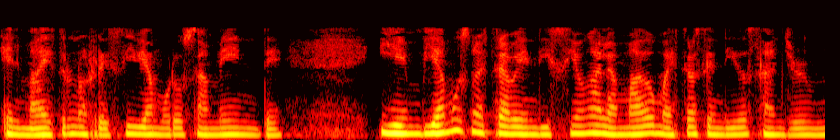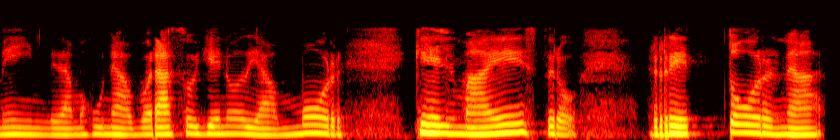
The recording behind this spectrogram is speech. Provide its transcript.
El Maestro nos recibe amorosamente y enviamos nuestra bendición al amado Maestro Ascendido San Germain. Le damos un abrazo lleno de amor que el Maestro retorna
